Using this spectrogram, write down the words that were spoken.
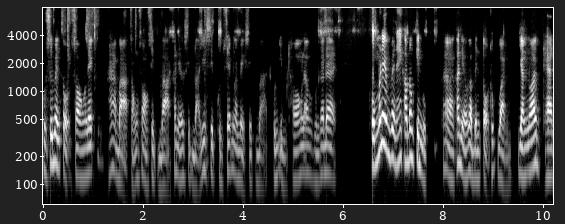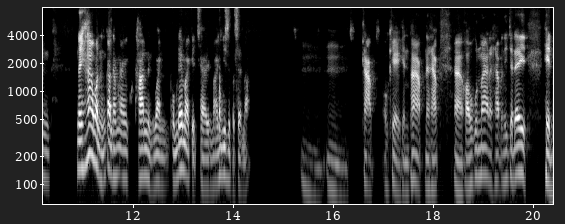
คุณซื้อเป็นโตะซองเล็กห้าบาทสองซองสิบบาทข้าวเหนียวสิบาทยี่สิบคุณเซฟเงินไปอีกสิบบาท คุณอิ่มท้องแล้วคุณก็ได้ ผมไม่ได้เป็นให้เขาต้องกินหมูข้าวเหนียวกับเป็นโตะทุกวัน อย่างน้อยแทนในห้าวันของการทำงานทานหนึ่งวัน ผมได้มาเก็ตแชร์มายี่สิบเปอร์เซ็นต์ละอืมอืมครับโอเคเห็นภาพนะครับอ่าขอบคุณมากนะครับ อันนี้จะได้เห็น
